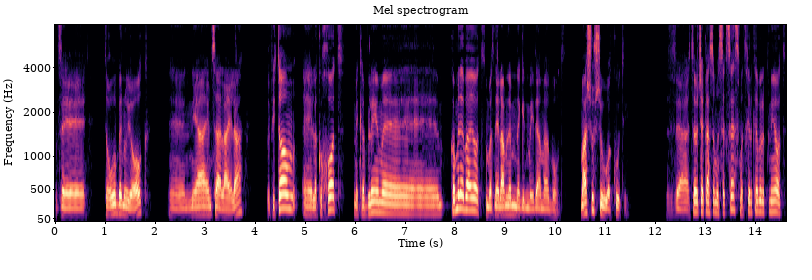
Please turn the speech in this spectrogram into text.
ותראו בניו יורק, אה, נהיה אמצע הלילה, ופתאום אה, לקוחות מקבלים אה, כל מיני בעיות, זאת אומרת נעלם להם נגיד מידע מהבורד, משהו שהוא אקוטי. והצוות של customer success מתחיל לקבל פניות,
